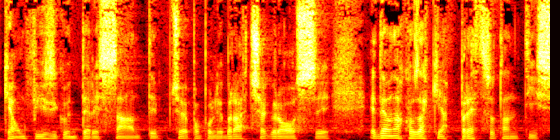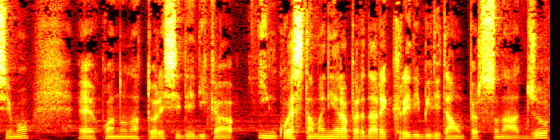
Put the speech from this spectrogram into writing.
che ha un fisico interessante, cioè proprio le braccia grosse ed è una cosa che apprezzo tantissimo eh, quando un attore si dedica in questa maniera per dare credibilità a un personaggio.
